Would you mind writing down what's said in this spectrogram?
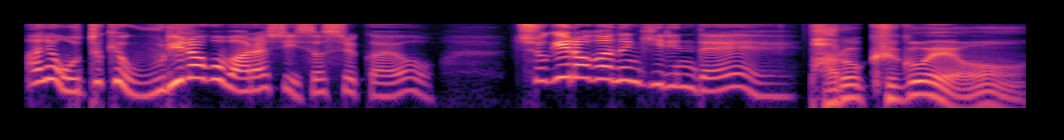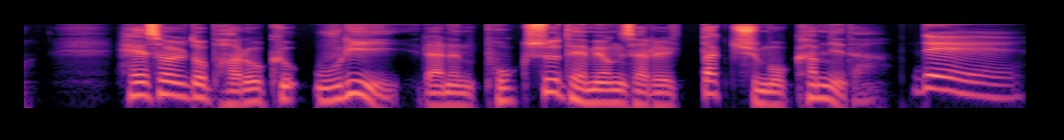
아니 어떻게 우리라고 말할 수 있었을까요? 죽이러 가는 길인데. 바로 그거예요. 해설도 바로 그 우리라는 복수 대명사를 딱 주목합니다. 네.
